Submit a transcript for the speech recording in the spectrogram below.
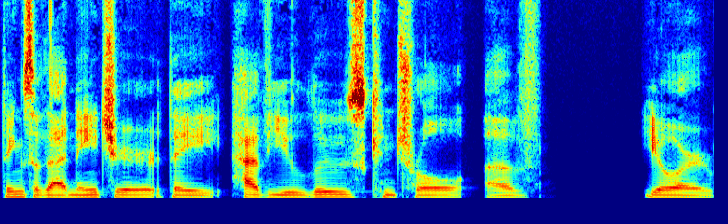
things of that nature they have you lose control of your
